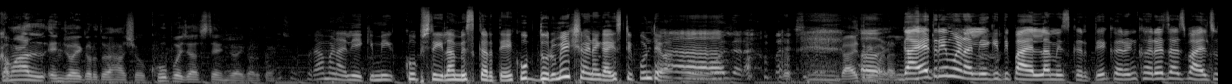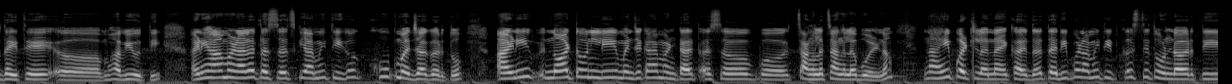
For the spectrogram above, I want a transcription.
कमाल एन्जॉय करतोय हा शो खूप जास्त एन्जॉय करतोय. शुभ्रा म्हणाली की मी खूप श्रीला मिस करते खूप दुर्मिळ क्षण आहे गाईस टिपून ठेवा. बोल जरा. गायत्री म्हणाली. गायत्री म्हणाली की ती पायलला मिस करते कारण खरंच आज पायल सुद्धा इथे अं, हवी होती. आणि हा म्हणाला तसंच की आम्ही तिघं खूप मजा करतो. आणि नॉट ओनली म्हणजे काय म्हणतात असं अं, चांगलं चांगलं बोलणं. नाही पटलं ना एखादं तरी पण आम्ही तितकंच ते तोंडावरती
